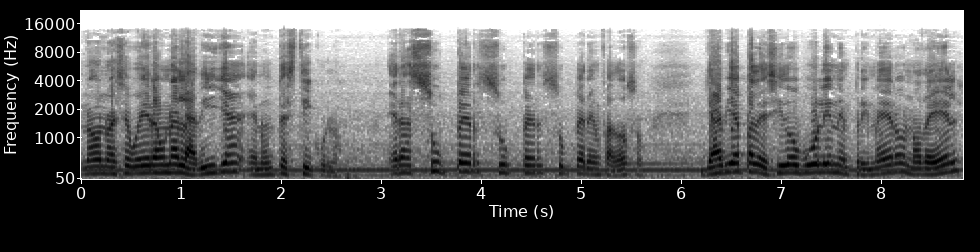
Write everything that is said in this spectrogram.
no, no, ese güey era una ladilla en un testículo. Era súper, súper, súper enfadoso. Ya había padecido bullying en primero, no de él,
